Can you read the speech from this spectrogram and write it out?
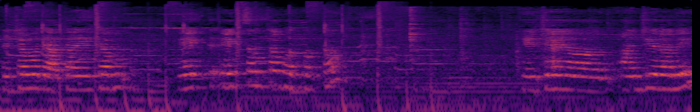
त्याच्यामध्ये आता याच्या एक एक चमचा भर फक्त. हे जे अंजीर आणि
